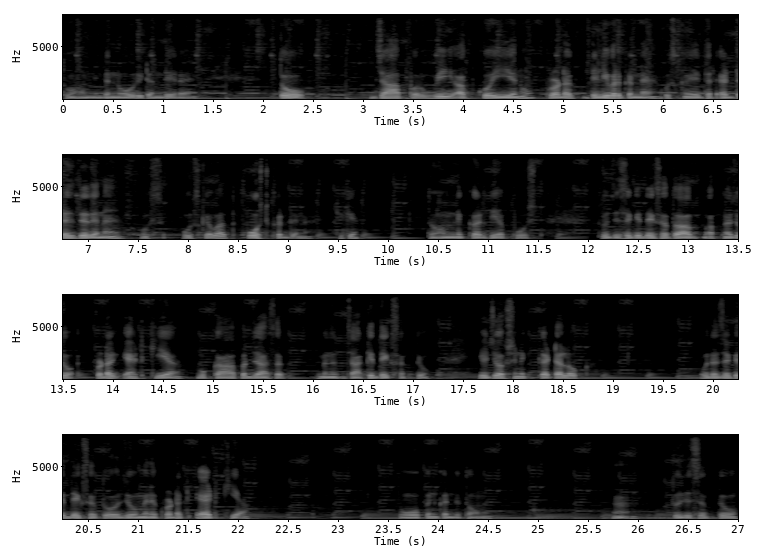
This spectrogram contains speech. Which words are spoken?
तो हम इधर नो रिटर्न दे रहे हैं। तो जहाँ पर भी आपको ये नो प्रोडक्ट डिलीवर करना है, उसका इधर एड्रेस दे देना है, उस, उसके बाद पोस्ट कर देना है, ठीक है? तो हमने कर दिया पोस्ट तो जैसे कि देख सकते हो आप अपना जो प्रोडक्ट ऐड किया, वो कहाँ पर जा सक, मैंने जाके देख सकते हो। ये जो ऑप्शन है कैटलॉग उधर जाके देख सकते हो जो मैंने प्रोडक्ट ऐड किया। तो ओपन कर देता हूँ मैं। हाँ तो जैसे हो,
